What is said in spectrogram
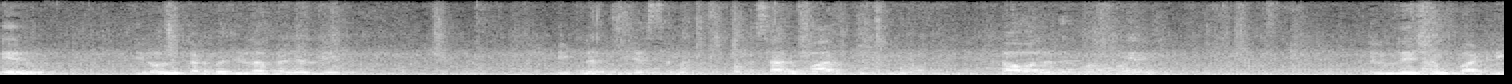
నేను ఈరోజు కడప జిల్లా ప్రజల్ని విజ్ఞప్తి చేస్తున్నా ఒకసారి మార్పు కావాలని కోరుకోండి తెలుగుదేశం పార్టీ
